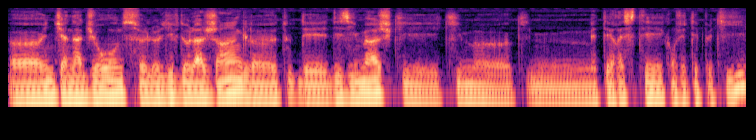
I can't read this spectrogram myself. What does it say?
Euh, Indiana Jones, le livre de la jungle, euh, toutes des, des images qui, qui me qui m'étaient restées quand j'étais petit.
